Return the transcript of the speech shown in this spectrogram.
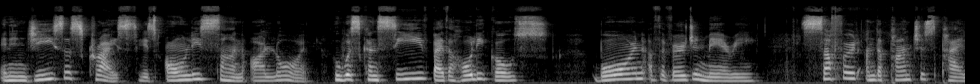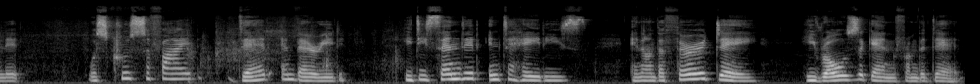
and in Jesus Christ, his only Son, our Lord who was conceived by the Holy Ghost, born of the Virgin Mary, suffered under Pontius Pilate, was crucified, dead, and buried. He descended into Hades, and on the third day he rose again from the dead.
